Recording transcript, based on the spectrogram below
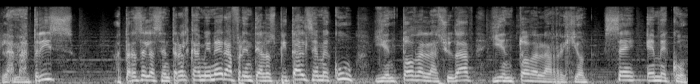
La matriz, atrás de la central camionera, frente al hospital CMQ y en toda la ciudad y en toda la región. CMQ.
